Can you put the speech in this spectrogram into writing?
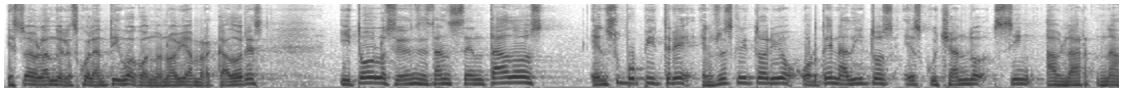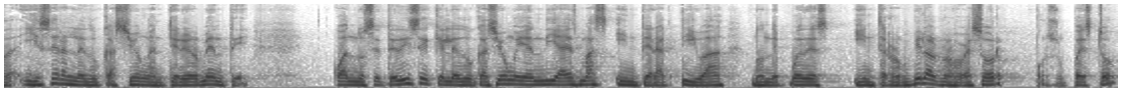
Estoy hablando de la escuela antigua cuando no había marcadores. Y todos los estudiantes están sentados en su pupitre, en su escritorio, ordenaditos, escuchando sin hablar nada. Y esa era la educación anteriormente cuando se te dice que la educación hoy en día es más interactiva, donde puedes interrumpir al profesor, por supuesto,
